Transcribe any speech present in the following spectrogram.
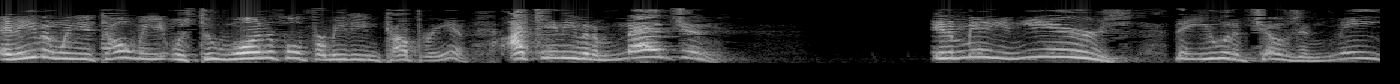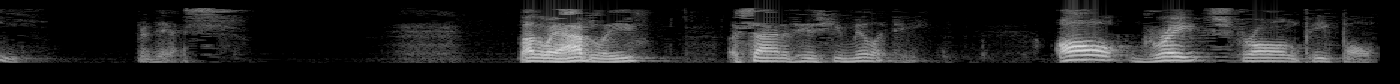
and even when you told me it was too wonderful for me to even comprehend. I can't even imagine in a million years that you would have chosen me for this. By the way, I believe a sign of his humility. All great, strong people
